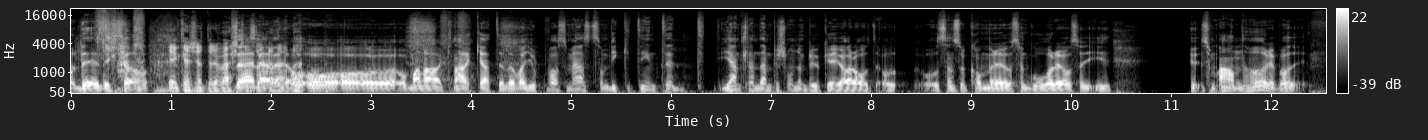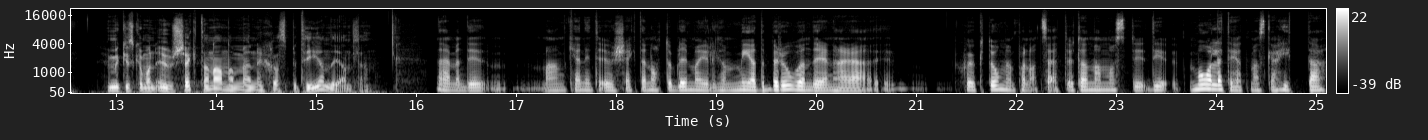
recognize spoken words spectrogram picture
och det, är liksom, det är kanske inte det värsta nej, som kan hända. Och, och, och, man har knarkat eller gjort vad som helst, som, vilket inte egentligen den personen brukar göra. Och, och sen så kommer det och sen går det. Och så i, som anhörig, vad, hur mycket ska man ursäkta en annan människas beteende egentligen? Nej, men det, man kan inte ursäkta något. Då blir man ju liksom medberoende i den här eh, sjukdomen på något sätt. Utan man måste, det, målet är att man ska hitta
